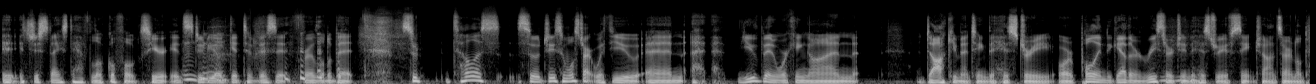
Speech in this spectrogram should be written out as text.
it, it's just nice to have local folks here in studio mm-hmm. get to visit for a little bit. So tell us, so Jason, we'll start with you, and you've been working on documenting the history or pulling together and researching the mm-hmm. history of St. John's Arnold.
